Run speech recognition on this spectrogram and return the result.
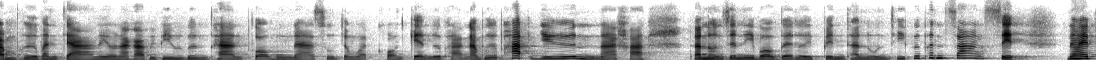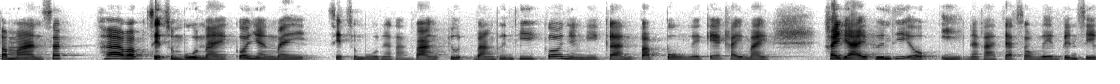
อำเภอบรรจาแล้วนะคะ พี่พี่เพื่อนท่านก็มุ่งหน้าสู่จังหวัดขอนแก่นโดยผ่านอำเภอพระยืนนะคะ ถนนเส้นนี้บอกได้เลยเป็นถนนที่เพื่อนๆสร้างเสร็จได้ประมาณสักถ้าว่าเสร็จสมบูรณ์ไหมก็ยังไม่ เสร็จสมบูรณ์นะคะ บางจุดบางพื้นที่ก็ยังมีการปรับปรุงและแก้ไขใหม่ ขยายพื้นที่ออกอีกนะคะ จากสองเลนเป็นสี่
